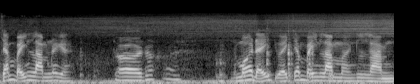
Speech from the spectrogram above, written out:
chấm 75 nữa kìa. Trời đất ơi. Nó mới đẩy 7.75 mà làm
